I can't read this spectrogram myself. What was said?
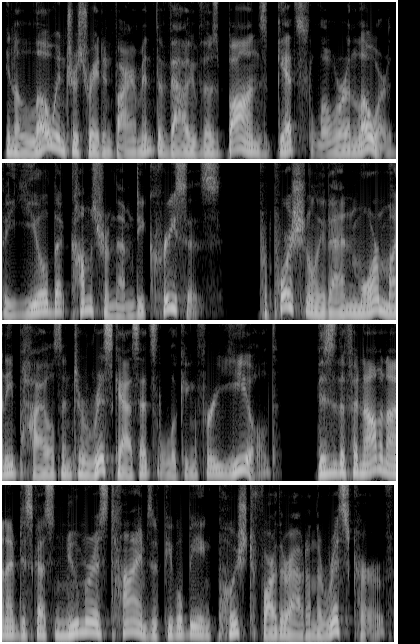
In a low interest rate environment, the value of those bonds gets lower and lower. The yield that comes from them decreases. Proportionally, then, more money piles into risk assets looking for yield. This is the phenomenon I've discussed numerous times of people being pushed farther out on the risk curve.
